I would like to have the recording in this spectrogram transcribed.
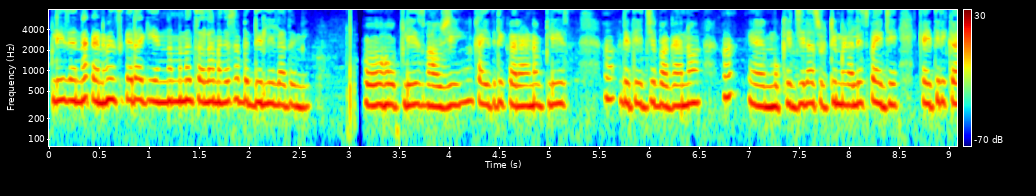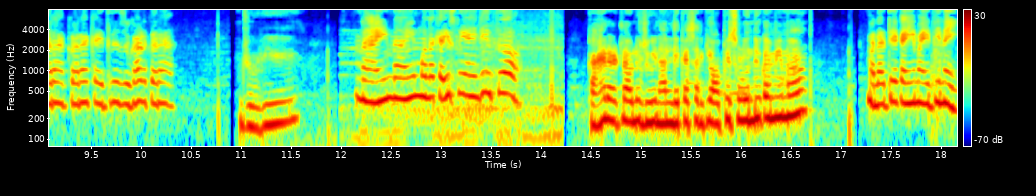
प्लीज यांना कन्व्हिन्स करा की यांना म्हणा चला माझ्यासोबत दिल्लीला तुम्ही. हो हो प्लीज भाऊजी. काहीतरी करा ना प्लीज. हं, रितेशजी बघा ना. हं, मुकेशजीला सुट्टी मिळालीच पाहिजे. काहीतरी करा करा काहीतरी जुगाड करा. जुही नाही नाही मला काहीच नाही ऐकायचं काय रट लावली जुही लहान लेखासारखी ऑफिस सोडून देऊ का मी मग? मला ते काही माहिती नाही.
